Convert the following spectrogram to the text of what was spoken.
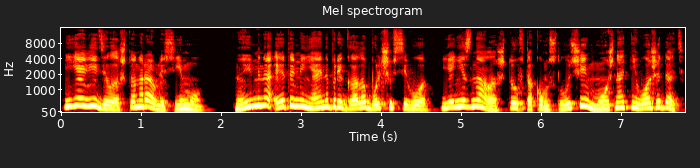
И я видела, что нравлюсь ему. Но именно это меня и напрягало больше всего. Я не знала, что в таком случае можно от него ожидать.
